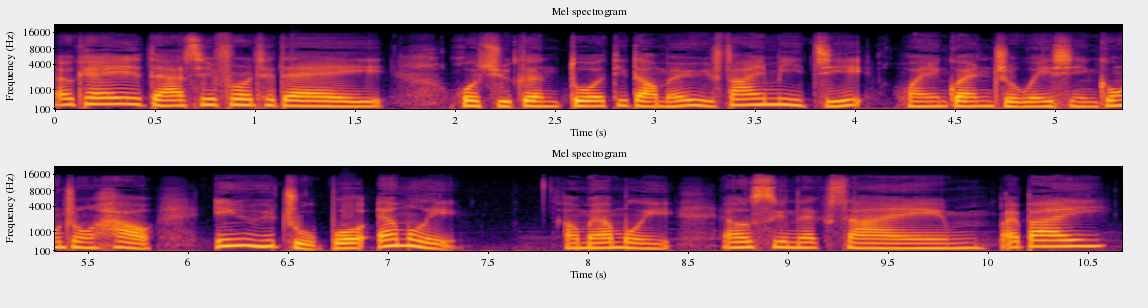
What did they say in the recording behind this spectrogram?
Okay, that's it for today. 获取更多地道美语发音秘籍，欢迎关注微信公众号“英语主播 Emily”。I'm Emily. I'll see you next time. Bye bye.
